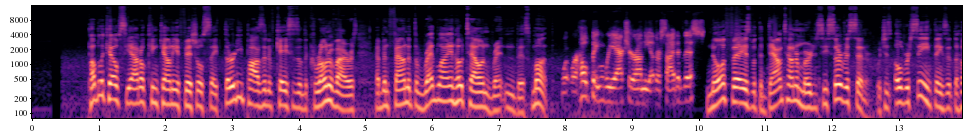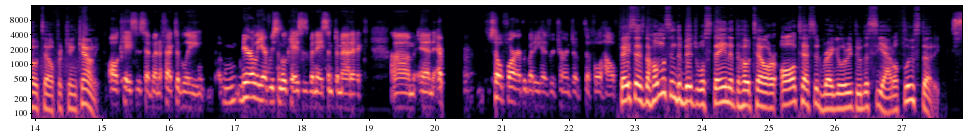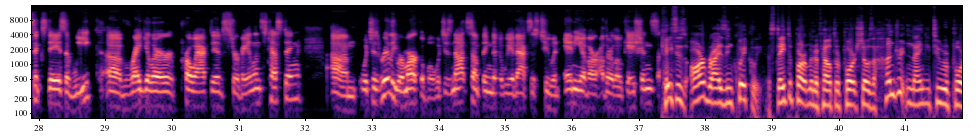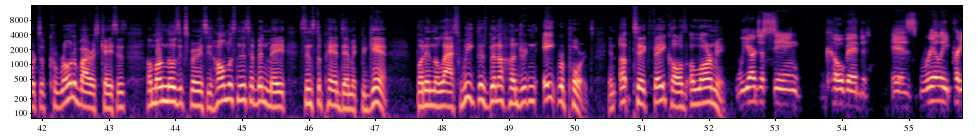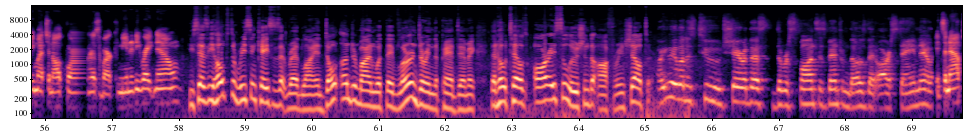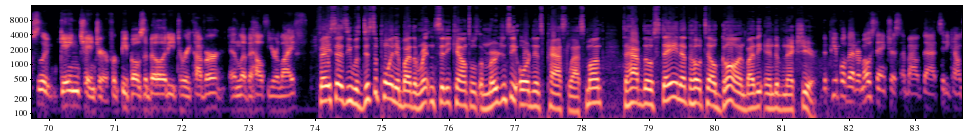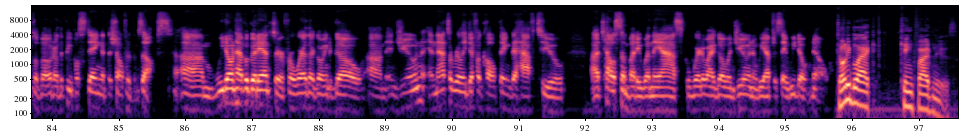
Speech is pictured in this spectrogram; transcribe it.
Public Health Seattle King County officials say 30 positive cases of the coronavirus have been found at the Red Lion Hotel in Renton this month. What we're hoping we actually are on the other side of this. Noah Fey is with the Downtown Emergency Service Center, which is overseeing things at the hotel for King County. All cases have been effectively, nearly every single case has been asymptomatic, um, and every so far everybody has returned to, to, full health. Fey says the homeless individuals staying at the hotel are all tested regularly through the Seattle flu study. Six days a week of regular proactive surveillance testing, um, which is really remarkable, which is not something that we have access to in any of our other locations. Cases are rising quickly. A State Department of Health report shows 192 reports of coronavirus cases among those experiencing homelessness have been made since the pandemic began. But in the last week, there's been 108 reports, an uptick Fey calls alarming. We are just seeing COVID is really pretty much in all corners of our community right now. He says he hopes the recent cases at Red Lion don't undermine what they've learned during the pandemic that hotels are a solution to offering shelter. Are you able to share with us the response has been from those that are staying there? It's an absolute game changer for people's ability to recover and live a healthier life. Fey says he was disappointed by the Renton City Council's emergency ordinance passed last month to have those staying at the hotel gone by the end of next year. The people that are most anxious about that city council vote are the people staying at the shelter themselves. Um, we don't have a good answer for where they're going to go um, in June, and that's a really difficult thing to have to uh, tell somebody when they ask, Where do I go in June? And we have to say, We don't know. Tony Black, King 5 News.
